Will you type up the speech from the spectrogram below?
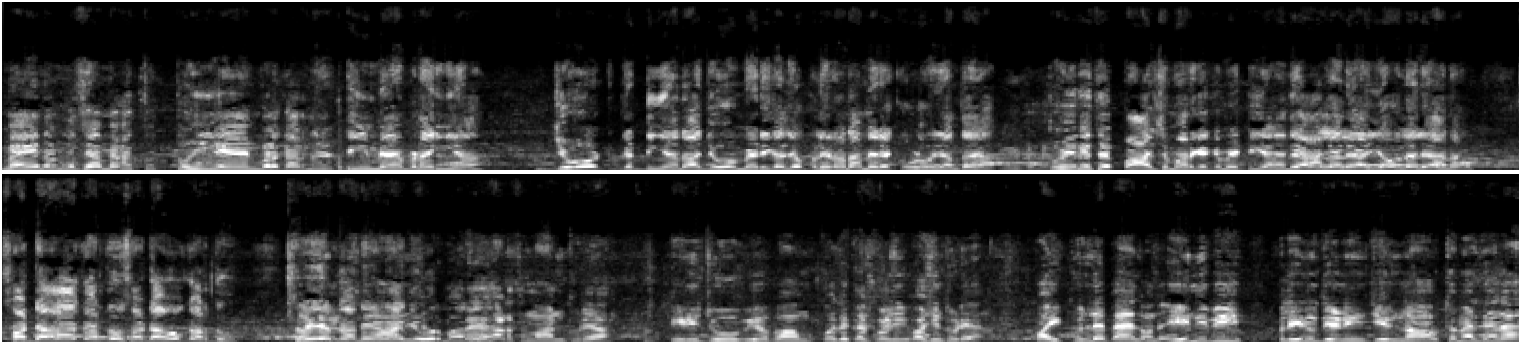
ਮੈਂ ਇਹਨਾਂ ਨੂੰ ਦੱਸਿਆ ਮੈਂ ਕਿਹਾ ਤੁਸੀਂ ਐਂਗਲ ਕਰਦੇ ਟੀਮ ਮੈਂ ਬਣਾਈ ਆ। ਜੋ ਗੱਡੀਆਂ ਦਾ ਜੋ ਮੈਡੀਕਲ ਜੋ ਪਲੇਅਰਾਂ ਦਾ ਮੇਰੇ ਕੋਲੋਂ ਜਾਂਦਾ ਆ। ਤੁਸੀਂ ਇੱਥੇ ਪਾਲਸ਼ ਮਾਰ ਕੇ ਕਮੇਟੀ ਵਾਲਿਆਂ ਦੇ ਆਹ ਲੈ ਲਿਆ ਉਹ ਲੈ ਲਿਆ ਹਨਾ? ਸਾਡਾ ਆਹ ਕਰ ਦੋ ਸਾਡਾ ਉਹ ਕਰ ਦੋ। ਸਵੇਰ ਦਾ ਨੇ ਆਣਾ ਜ਼ੋਰ ਮਾਰਿਆ। ਸਾਡਾ ਸਮਾਨ ਥੋੜਿਆ। ਨਹੀਂ ਜੋ ਵੀ ਆਵਾਮ ਕੋਦੇ ਕਸ਼ ਕੁਛ ਨਹੀਂ ਥੋੜਿਆ। ਭਾਈ ਖੁੱਲੇ ਪੈਸੇ ਲਾਉਂਦਾ। ਇਹ ਨਹੀਂ ਵੀ ਪਲੇ ਨੂੰ ਦੇਣੀ ਜੇ ਨਾ ਉੱਥੋਂ ਮਿਲਦੇ ਆ ਤਾਂ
